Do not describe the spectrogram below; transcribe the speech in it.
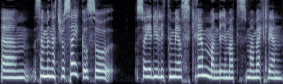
Um, sen med Natural Psycho så, så är det ju lite mer skrämmande i och med att man verkligen...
